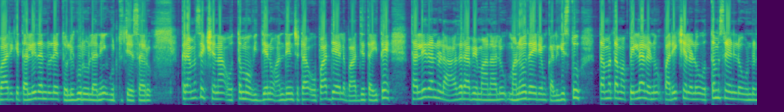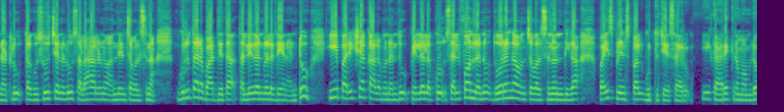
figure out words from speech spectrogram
వారికి తల్లిదండ్రులే తొలి గురువులని గుర్తు చేశారు. క్రమశిక్షణ ఉత్తమ విద్యను అందించుట ఉపాధ్యాయుల బాధ్యత అయితే తల్లిదండ్రుల ఆదరాభిమానాలు మనోధైర్యం కలిగిస్తూ తమ తమ పిల్లలను పరీక్షలలో ఉత్తమ శ్రేణిలో ఉండునట్లు తగు సూచనలు సలహాలను అందించవలసిన గురుతర బాధ్యత తల్లిదండ్రులదేనంటూ ఈ పరీక్షా కాలమునందు పిల్లలకు సెల్ ఫోన్లను దూరంగా ఉంచవలసినదిగా వైస్ ప్రిన్సిపాల్ గుర్తు చేశారు. ఈ కార్యక్రమంలో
